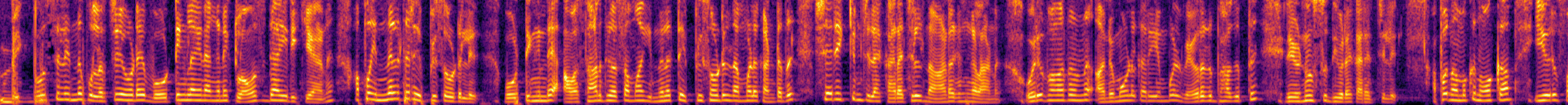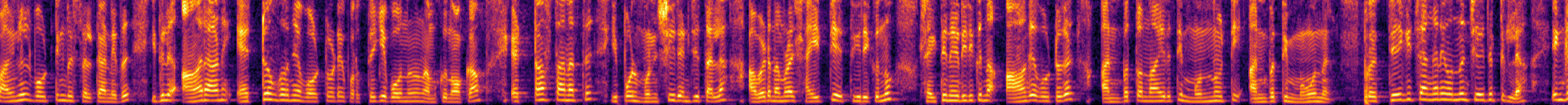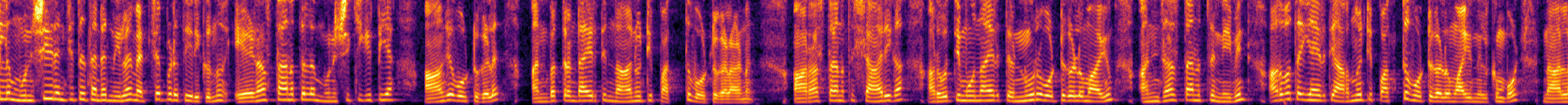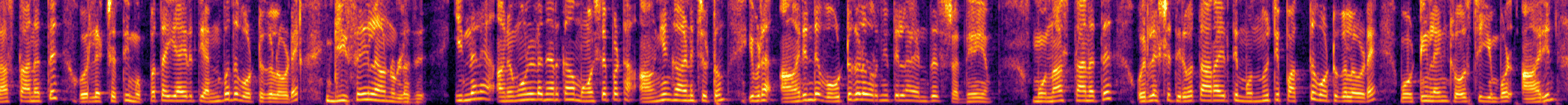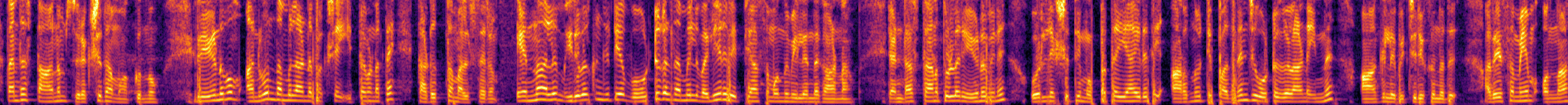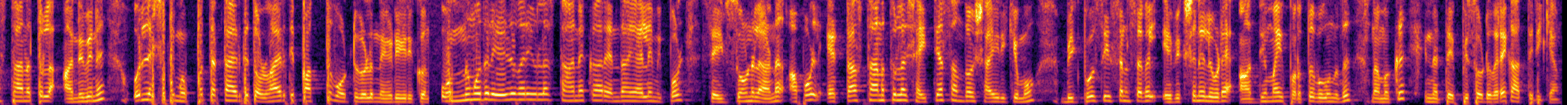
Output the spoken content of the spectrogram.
Big ബോസിൽ ഇന്ന് പുലർച്ചയോടെ വോട്ടിംഗ് ലൈൻ അങ്ങനെ ക്ലോസ്ഡ് ആയിരിക്കുകയാണ്. അപ്പോൾ ഇന്നലത്തെ ഒരു എപ്പിസോഡിൽ വോട്ടിങ്ങിന്റെ അവസാന ദിവസമായി ഇന്നലത്തെ എപ്പിസോഡിൽ നമ്മൾ കണ്ടത് ശരിക്കും ചില കരച്ചിൽ നാടകങ്ങളാണ്. ഒരു ഭാഗത്ത് നിന്ന് അനുമോൾ കരയുമ്പോൾ വേറൊരു ഭാഗത്ത് രേണുസുതിയുടെ കരച്ചിൽ അപ്പോൾ നമുക്ക് നോക്കാം ഈ ഒരു ഫൈനൽ വോട്ടിംഗ് റിസൾട്ടാണിത് ഇതിൽ ആരാണ് ഏറ്റവും കുറഞ്ഞ വോട്ടോടെ പുറത്തേക്ക് പോകുന്നത് നമുക്ക് നോക്കാം. എട്ടാം സ്ഥാനത്ത് ഇപ്പോൾ മുൻഷി രഞ്ജിത്ത് അല്ല അവിടെ നമ്മുടെ ശൈത്യ എത്തിയിരിക്കുന്നു. ശൈത്യ നേടിയിരിക്കുന്ന ആകെ വോട്ടുകൾ അൻപത്തൊന്നായിരത്തി മുന്നൂറ്റി അൻപത്തി മൂന്ന് പ്രത്യേകിച്ച് അങ്ങനെ ഒന്നും ചെയ്തിട്ടില്ല. എങ്കിലും മുൻഷി രഞ്ജിത്ത് തന്റെ നില മെച്ചപ്പെടുത്തിയിരിക്കുന്നു. ഏഴാം സ്ഥാനത്തുള്ള മുൻഷിക്ക് കിട്ടിയ ആകെ വോട്ടുകൾ അൻപത്തിരണ്ടായിരത്തി നാനൂറ്റി പത്ത് വോട്ടുകളാണ്. ആറാം സ്ഥാനത്ത് ശാരിക അറുപത്തി മൂന്നായിരത്തി എണ്ണൂറ് വോട്ടുകളുമായും അഞ്ചാം സ്ഥാനത്ത് നിവിൻ അറുപത്തയ്യായിരത്തി അറുന്നൂറ്റി പത്ത് വോട്ടുകളുമായി നിൽക്കുമ്പോൾ നാലാം സ്ഥാനത്ത് ഒരു ലക്ഷത്തി മുപ്പത്തയ്യായിരത്തി എൺപത് വോട്ടുകളോടെ ഗിസയിലാണുള്ളത്. ഇന്നലെ അനുമോളുടെ നേർക്ക് ആ മോശപ്പെട്ട ആംഗ്യം കാണിച്ചിട്ടും ഇവിടെ ആര്യന്റെ വോട്ടുകൾ കുറഞ്ഞിട്ടില്ല എന്നത് ശ്രദ്ധേയം. മൂന്നാം സ്ഥാനത്ത് ഒരു ലക്ഷത്തി ഇരുപത്തി ആറായിരത്തി മുന്നൂറ്റി പത്ത് വോട്ടുകളോടെ വോട്ടിംഗ് ലൈൻ ക്ലോസ് ചെയ്യുമ്പോൾ ആര്യൻ തന്റെ സ്ഥാനം സുരക്ഷിതമാക്കുന്നു. രേണുവും അനുവും തമ്മിലാണ് പക്ഷേ ഇത്തവണത്തെ കടുത്ത മത്സരം. എന്നാലും ഇരുവർക്കും കിട്ടിയ വോട്ടുകൾ തമ്മിൽ വലിയൊരു വ്യത്യാസമൊന്നുമില്ലെന്ന് കാണാം. രണ്ടാം സ്ഥാനത്തുള്ള രേണുവിന് ഒരു ലക്ഷത്തി മുപ്പത്തയ്യായിരത്തി അറുന്നൂറ്റി പതിനഞ്ച് വോട്ടുകളാണ് ഇന്ന് ആകെ ലഭിച്ചിരിക്കുന്നത്. അതേസമയം ഒന്നാം സ്ഥാനത്തുള്ള അനുവിന് ഒരു ലക്ഷത്തി മുപ്പത്തെട്ടായിരത്തി തൊള്ളായിരത്തി പത്ത് വോട്ടുകളും നേടിയിരിക്കുന്നു. ഒന്ന് മുതൽ ഏഴ് വരെയുള്ള സ്ഥാനക്കാർ എന്തായാലും ഇപ്പോൾ സേഫ് സോണിലാണ്. അപ്പോൾ എട്ടാം സ്ഥാനത്തുള്ള ശൈത്യ സന്തോഷ് ആയിരിക്കുമോ? ബിഗ് ബോസ് സീസൺ സെവൻ എവിക്ഷനിലൂടെ ആദ്യമായി പുറത്തു പോകുന്നത് നമുക്ക് ഇന്നത്തെ എപ്പിസോഡ് വരെ കാത്തിരിക്കാം.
